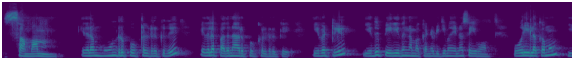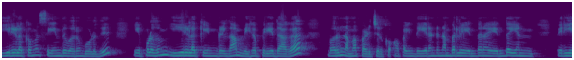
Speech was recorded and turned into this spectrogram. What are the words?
சமம். இதில் மூன்று பூக்கள் இருக்குது. இதில் பதினாறு பூக்கள் இருக்குது இவற்றில் எது பெரியதுன்னு நம்ம கண்டுபிடிக்கும் போது என்ன செய்வோம்? ஓரிலக்கமும் ஈரிலக்கமும் சேர்ந்து வரும் பொழுது எப்பொழுதும் ஈரிலக்க எண்கள் தான் மிகப்பெரியதாக வரும் நம்ம படிச்சிருக்கோம். அப்போ இந்த இரண்டு நம்பரில் எந்த எந்த எண் பெரிய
